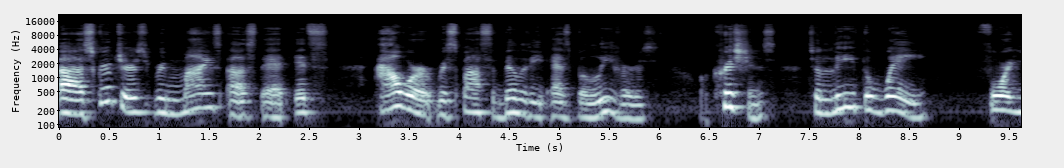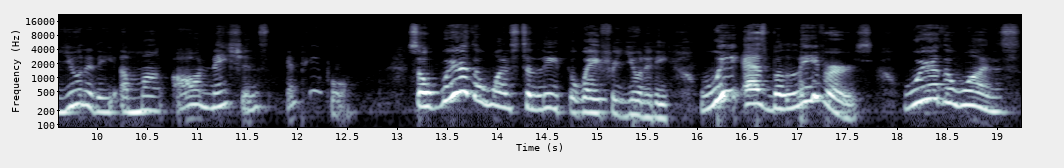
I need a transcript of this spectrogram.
Uh, scriptures reminds us that it's our responsibility as believers or Christians to lead the way for unity among all nations and people. So we're the ones to lead the way for unity. We as believers, we're the ones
